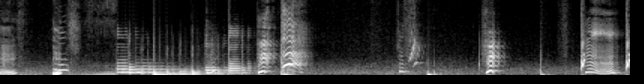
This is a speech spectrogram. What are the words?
mm. Hmm? Hmm?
